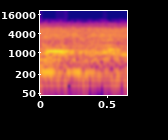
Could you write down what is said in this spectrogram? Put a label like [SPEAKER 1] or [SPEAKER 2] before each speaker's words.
[SPEAKER 1] Stop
